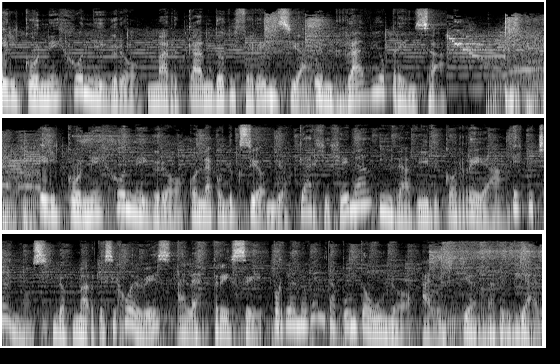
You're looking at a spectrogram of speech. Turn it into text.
El Conejo Negro, marcando diferencia en Radio Prensa. El Conejo Negro, con la conducción de Oscar Gijena y David Correa. Escuchanos los martes y jueves a las 13 por la 90.1 a la izquierda del dial.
